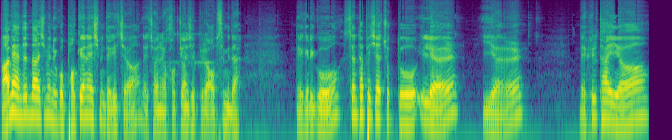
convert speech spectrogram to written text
마음에 안 든다 하시면 요거 벗겨내시면 되겠죠. 네, 전혀 걱정하실 필요 없습니다. 네, 그리고 센터페시아 쪽도 1열, 2열, 네, 휠 타이어,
